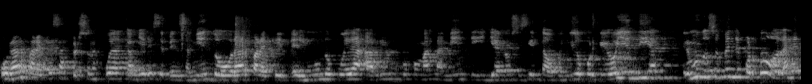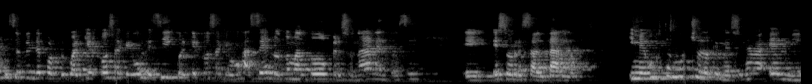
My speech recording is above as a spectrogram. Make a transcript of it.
orar para que esas personas puedan cambiar ese pensamiento, orar para que el mundo pueda abrir un poco más la mente y ya no se sienta ofendido, porque hoy en día el mundo se ofende por todo, la gente se ofende por cualquier cosa que vos decís, cualquier cosa que vos haces, lo toman todo personal, entonces eh, eso resaltarlo. Y me gusta mucho lo que mencionaba Elmi,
